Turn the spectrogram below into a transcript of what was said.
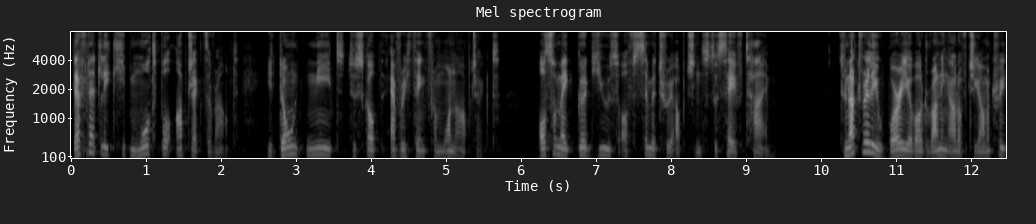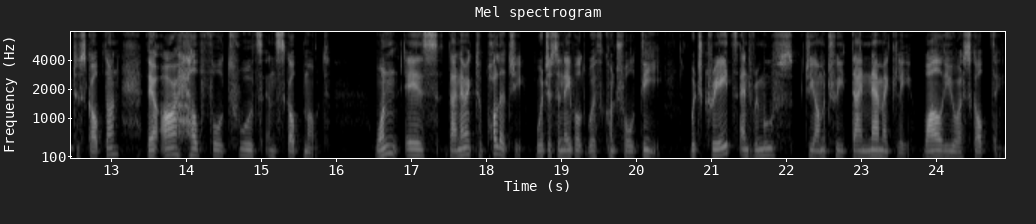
Definitely keep multiple objects around. You don't need to sculpt everything from one object. Also make good use of symmetry options to save time. To not really worry about running out of geometry to sculpt on, there are helpful tools in sculpt mode. One is dynamic topology, which is enabled with Ctrl D, which creates and removes geometry dynamically while you are sculpting.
